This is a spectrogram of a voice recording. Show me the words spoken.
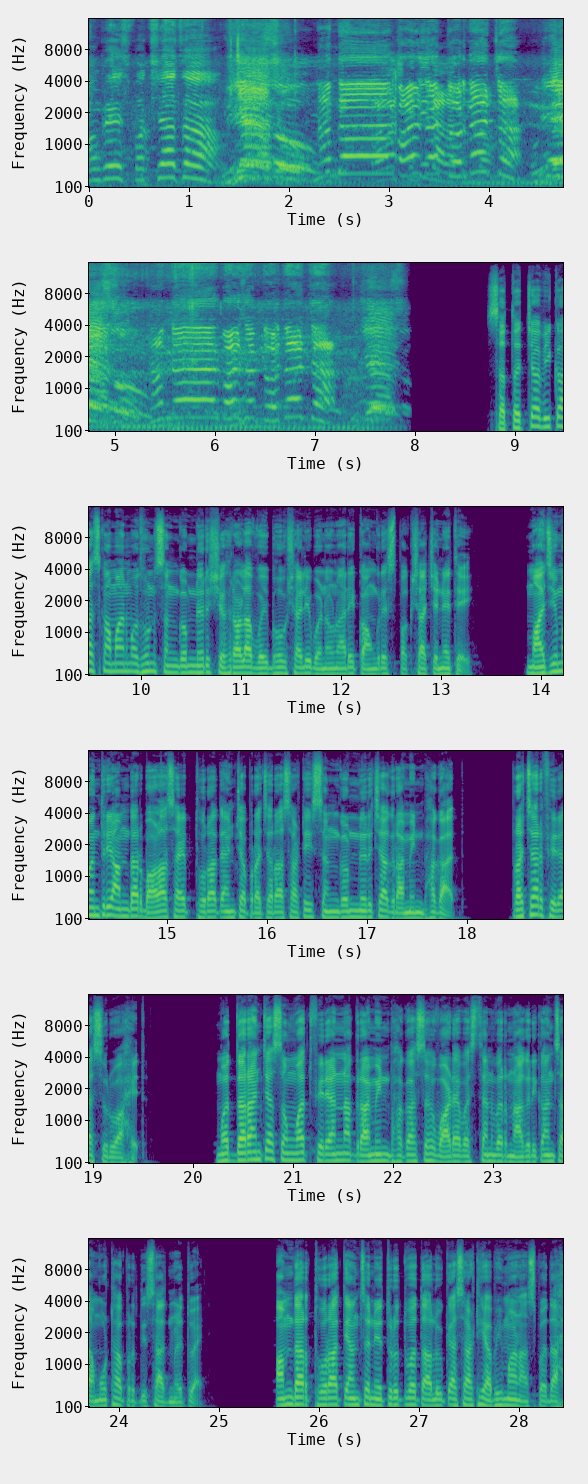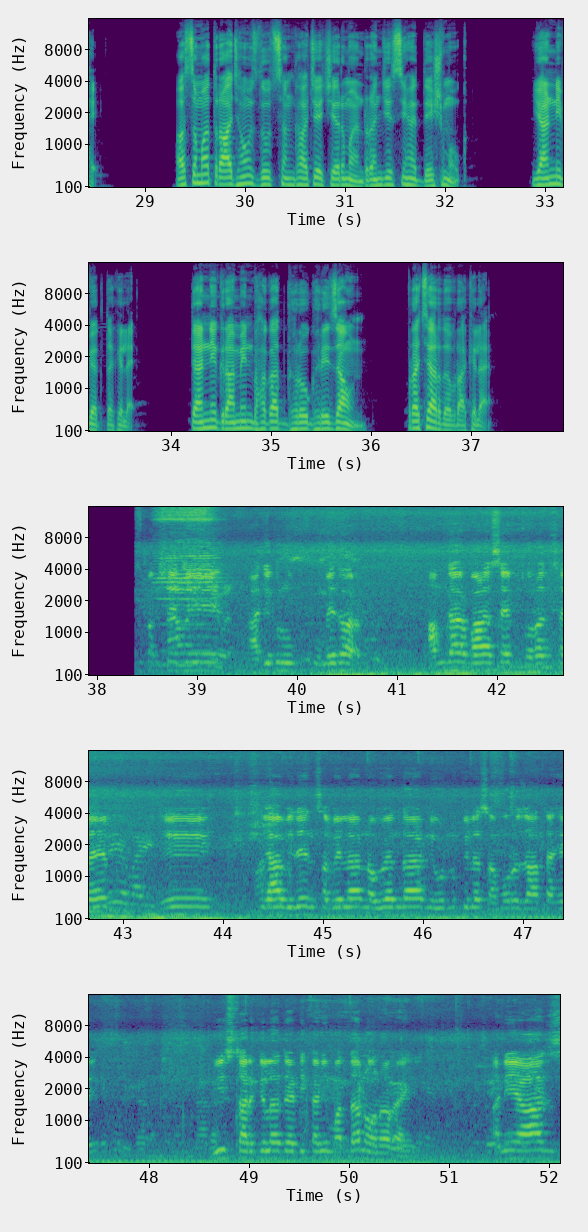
काँग्रेस पक्षाचा. नामदार बाळासाहेब थोरदांचा नामदार बाळासाहेब थोरदांचा सततच्या विकास कामांमधून संगमनेर शहराला वैभवशाली बनवणारे काँग्रेस पक्षाचे नेते माजी मंत्री आमदार बाळासाहेब थोरात यांच्या प्रचारासाठी संगमनेरच्या ग्रामीण भागात प्रचार फेऱ्या सुरू आहेत. मतदारांच्या संवाद फेऱ्यांना ग्रामीण भागासह वाड्या वस्त्यांवर नागरिकांचा मोठा प्रतिसाद मिळतोय. आमदार थोरात यांचं नेतृत्व तालुक्यासाठी अभिमानास्पद आहे. असं मत राजहंस दूध संघाचे चेअरमन रणजितसिंह देशमुख यांनी व्यक्त केलंय. त्यांनी ग्रामीण भागात घरोघरी जाऊन प्रचार दौरा केलाय. पक्षाचे अधिकृत उमेदवार आमदार बाळासाहेब थोरात साहेब हे या विधानसभेला नव्यांदा निवडणुकीला सामोरं जात आहे. वीस तारखेला त्या ठिकाणी मतदान होणार आहे. आणि आज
